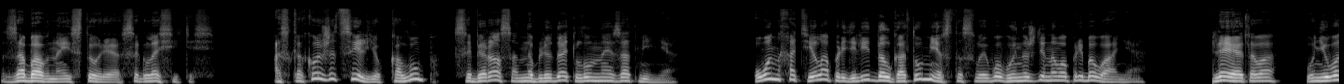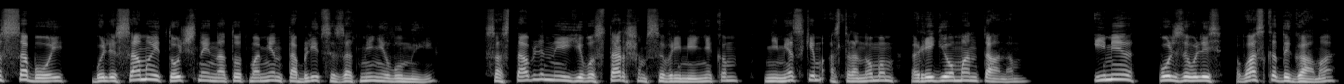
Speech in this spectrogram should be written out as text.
Забавная история, согласитесь. А с какой же целью Колумб собирался наблюдать лунное затмение? он хотел определить долготу места своего вынужденного пребывания. Для этого у него с собой были самые точные на тот момент таблицы затмений Луны, составленные его старшим современником, немецким астрономом Региомонтаном. Ими пользовались Васко де Гама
